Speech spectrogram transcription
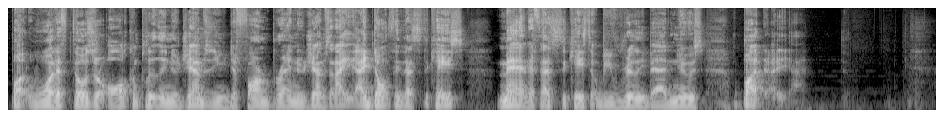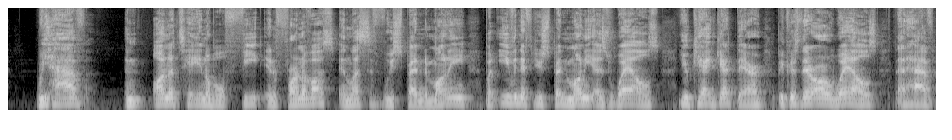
but what if those are all completely new gems and you need to farm brand new gems? And I, I don't think that's the case. Man, if that's the case, that would be really bad news. But uh, we have an unattainable feat in front of us unless if we spend money. But even if you spend money as whales, you can't get there because there are whales that have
